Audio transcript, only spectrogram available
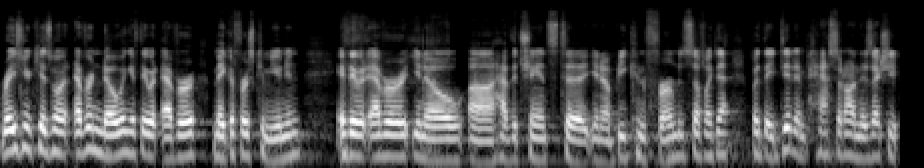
raising your kids without ever knowing if they would ever make a first communion, if they would ever, you know, uh, have the chance to, you know, be confirmed and stuff like that? But they did and pass it on. There's actually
